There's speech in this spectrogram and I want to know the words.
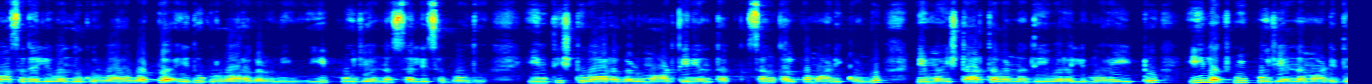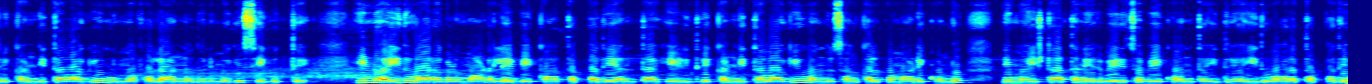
ಮಾಸದಲ್ಲಿ ಒಂದು ಗುರುವಾರ, ಒಟ್ಟು ಐದು ಗುರುವಾರಗಳು ನೀವು ಈ ಪೂಜೆಯನ್ನು ಸಲ್ಲಿಸಬಹುದು. ಇಂತಿಷ್ಟು ವಾರಗಳು ಮಾಡ್ತೀನಿ ಅಂತ ಸಂಕಲ್ಪ ಮಾಡಿಕೊಂಡು ನಿಮ್ಮ ಇಷ್ಟಾರ್ಥವನ್ನು ದೇವರಲ್ಲಿ ಮೊರೆ ಇಟ್ಟು ಈ ಲಕ್ಷ್ಮೀ ಪೂಜೆಯನ್ನು ಮಾಡಿದರೆ ಖಂಡಿತವಾಗಿಯೂ ನಿಮ್ಮ ಫಲ ಅನ್ನೋದು ನಿಮಗೆ ಸಿಗುತ್ತೆ. ಇನ್ನು ಐದು ವಾರಗಳು ಮಾಡಲೇಬೇಕಾ? ತಪ್ಪದೆ ಅಂತ ಹೇಳಿದರೆ ಖಂಡಿತವಾಗಿಯೂ ಒಂದು ಸಂಕಲ್ಪ ಮಾಡಿಕೊಂಡು ನಿಮ್ಮ ಇಷ್ಟಾರ್ಥ ನೆರವೇರಿಸಬೇಕು ಅಂತ ಇದ್ದರೆ ಐದು ವಾರ ತಪ್ಪದೇ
